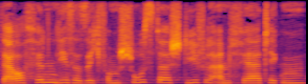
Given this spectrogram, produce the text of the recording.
Daraufhin ließ er sich vom Schuster Stiefel anfertigen,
